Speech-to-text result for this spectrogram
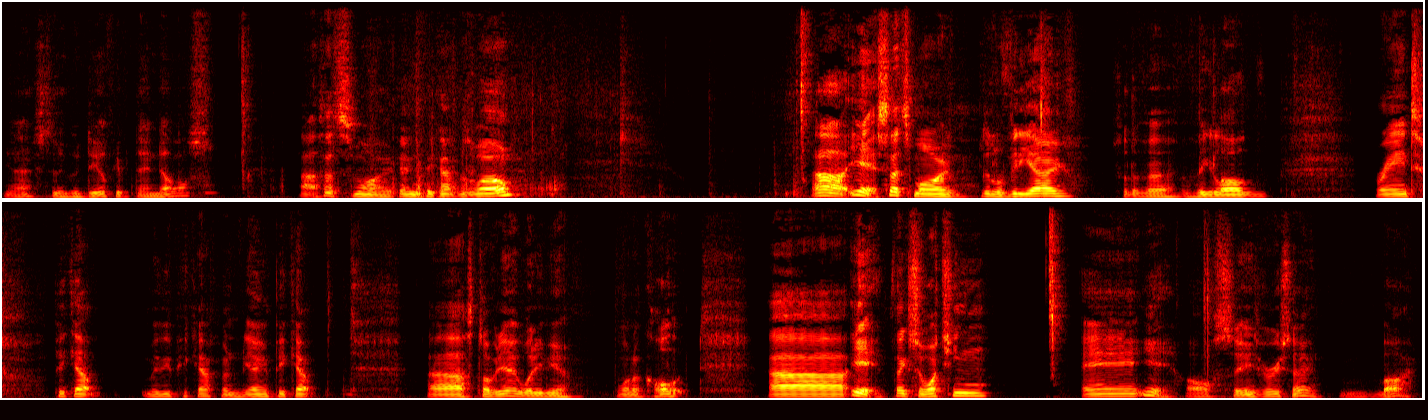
you know still a good deal. Fifteen dollars. Uh, so that's my game pick up as well. Uh, yeah, so that's my little video, sort of a vlog, rant, pickup, movie pickup and game pickup uh, style video, whatever you want to call it. Uh, yeah, thanks for watching, and yeah, I'll see you very soon. Bye.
